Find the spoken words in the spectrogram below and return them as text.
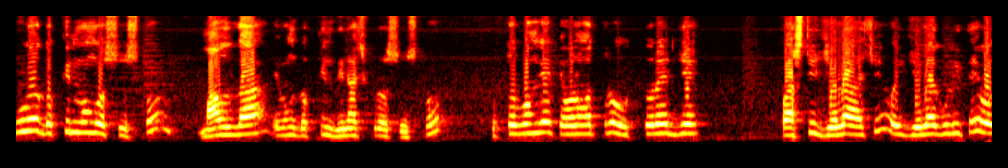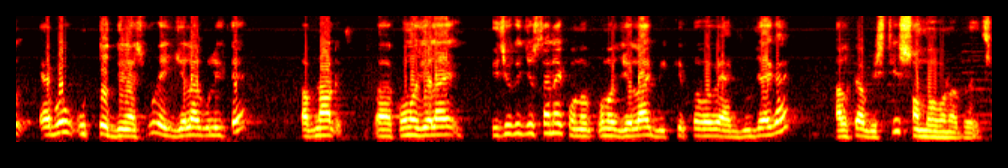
পুরো দক্ষিণবঙ্গ শুষ্ক, মালদা এবং দক্ষিণ দিনাজপুরও শুষ্ক। উত্তরবঙ্গে কেবলমাত্র উত্তরের যে পাঁচটি জেলা আছে, ওই জেলাগুলিতে এবং উত্তর দিনাজপুর, এই জেলাগুলিতে আপনার কোনো জেলায় কিছু কিছু স্থানে কোনো কোনো জেলায় বিক্ষিপ্তভাবে এক দু জায়গায় হালকা বৃষ্টির সম্ভাবনা রয়েছে।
